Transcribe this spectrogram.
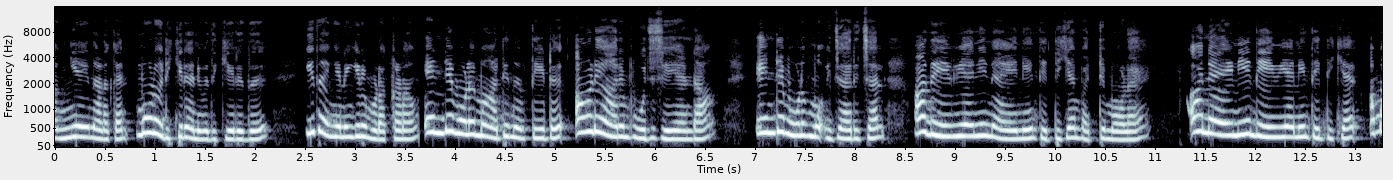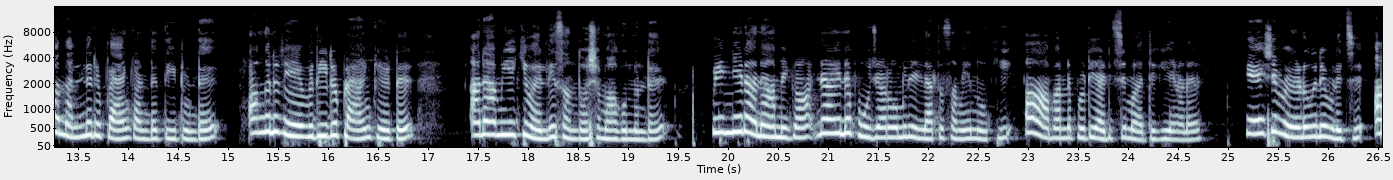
ഭംഗിയായി നടക്കാൻ മോൾ ഒരിക്കലും അനുവദിക്കരുത്. ഇതെങ്ങനെങ്കിലും മുടക്കണം. എന്റെ മോളെ മാറ്റി നിർത്തിയിട്ട് അവിടെ ആരും പൂജ ചെയ്യേണ്ട. എന്റെ മോൾ വിചാരിച്ചാൽ ആ ദേവിയാനിയും നയനെയും തെറ്റിക്കാൻ പറ്റും മോളെ. ആ നയനിയും ദേവിയാനിയും തെറ്റിക്കാൻ അമ്മ നല്ലൊരു പ്ലാൻ കണ്ടെത്തിയിട്ടുണ്ട്. അങ്ങനെ രേവതിയുടെ പ്ലാൻ കേട്ട് അനാമികയ്ക്ക് വലിയ സന്തോഷമാകുന്നുണ്ട്. പിന്നീട് അനാമിക നയന പൂജാ റൂമിൽ ഇല്ലാത്ത സമയം നോക്കി ആ ആഭരണപ്പെട്ടി അടിച്ചു മാറ്റുകയാണ്. ശേഷം വേണുവിനെ വിളിച്ച് ആ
